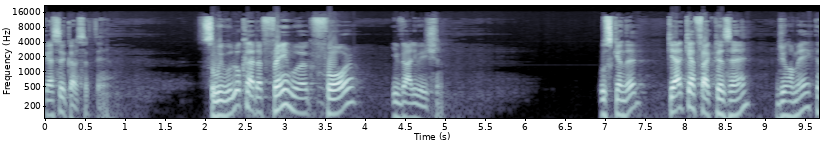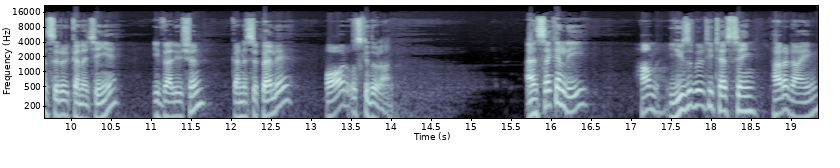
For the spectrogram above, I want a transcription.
کیسے کر سکتے ہیں so we will look at a framework for evaluation اس کے اندر کیا کیا فیکٹرز ہیں جو ہمیں کنسیڈر کرنا چاہیے ایویلویشن کرنے سے پہلے اور اس کے دوران اینڈ سیکنڈلی ہم یوزبلٹی ٹیسٹنگ پیراڈائم ٹائم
